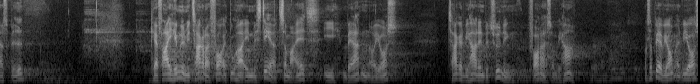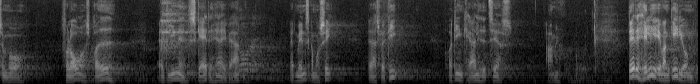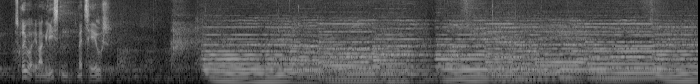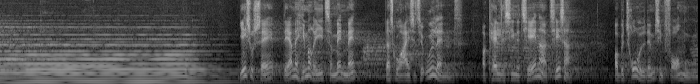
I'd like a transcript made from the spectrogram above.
Lad os bede. Kære far i himlen, vi takker dig for, at du har investeret så meget i verden og i os. Tak, at vi har den betydning for dig, som vi har. Og så beder vi om, at vi også må få lov at sprede af dine skatte her i verden. At mennesker må se deres værdi og din kærlighed til os. Amen. Dette hellige evangelium skriver evangelisten Matthæus. Jesus sagde, det er med himmeriget som med en mand, der skulle rejse til udlandet og kaldte sine tjenere til sig og betroede dem sin formue.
